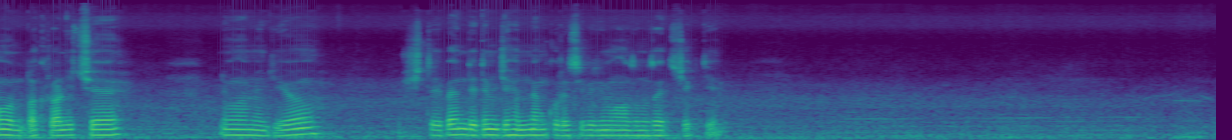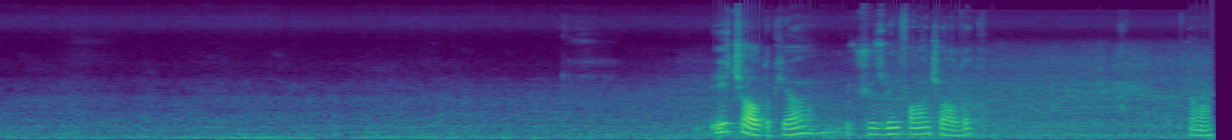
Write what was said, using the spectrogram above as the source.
Orada kraliçe devam ediyor. İşte ben dedim cehennem kulesi bizim ağzımıza edecek diye. İyi çaldık ya. 300 bin falan çaldık. Tamam.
